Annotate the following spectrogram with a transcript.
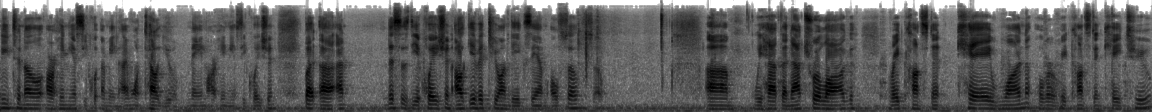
need to know Arrhenius equation. I mean, I won't tell you name Arrhenius equation, but uh, this is the equation. I'll give it to you on the exam also. So. Um, we have the natural log rate constant K1 over rate constant K2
